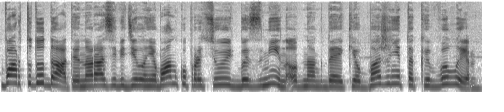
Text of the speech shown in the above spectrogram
Варто додати, наразі відділення банку працюють без змін, однак деякі обмеження таки ввели.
